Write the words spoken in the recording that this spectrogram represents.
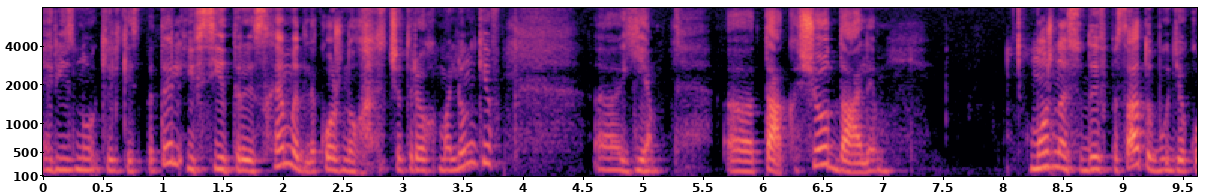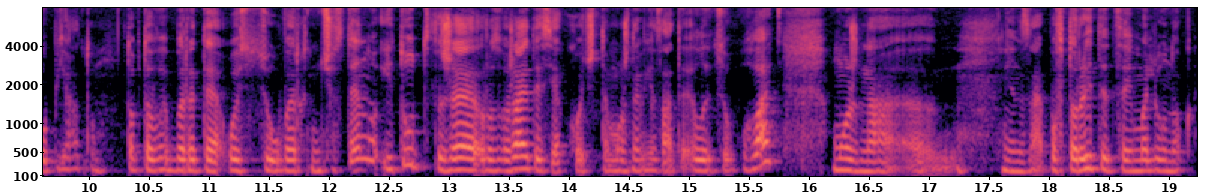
різну кількість петель, і всі три схеми для кожного з чотирьох малюнків є. Так, що далі? Можна сюди вписати будь-яку п'яту. Тобто ви берете ось цю верхню частину, і тут вже розважайтесь, як хочете. Можна в'язати лицю гладь, можна е, я не знаю, повторити цей малюнок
